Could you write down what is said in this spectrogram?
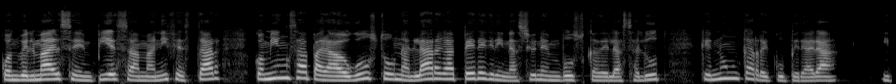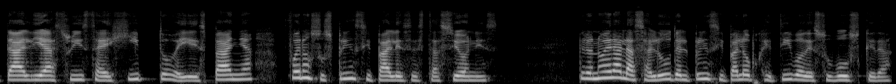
Cuando el mal se empieza a manifestar, comienza para Augusto una larga peregrinación en busca de la salud que nunca recuperará. Italia, Suiza, Egipto e España fueron sus principales estaciones. Pero no era la salud el principal objetivo de su búsqueda.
